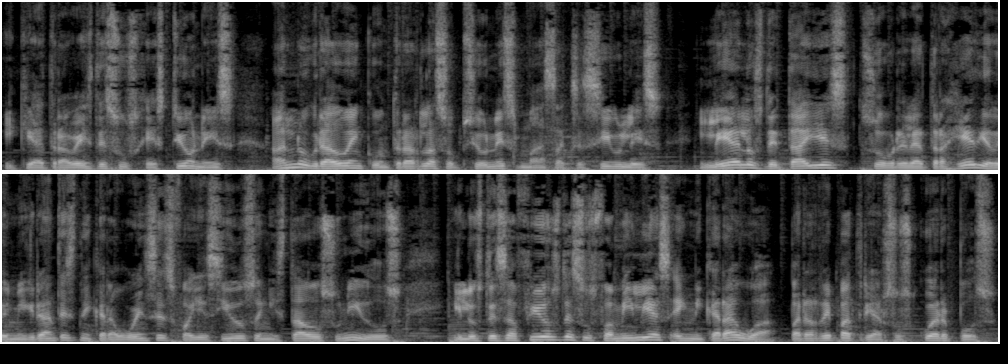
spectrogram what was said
y que a través de sus gestiones han logrado encontrar las opciones más accesibles. Lea los detalles sobre la tragedia de migrantes nicaragüenses fallecidos en Estados Unidos y los desafíos de sus familias en Nicaragua para repatriar sus cuerpos.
